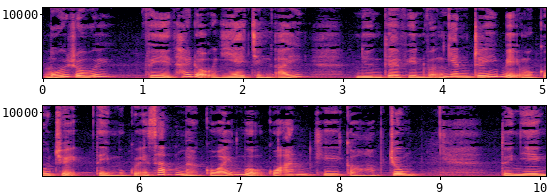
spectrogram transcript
Bối rối vì thái độ dè chừng ấy Nhưng Kevin vẫn nhanh trí bị một câu chuyện tìm một quyển sách mà cô ấy mượn của anh khi còn học chung. Tuy nhiên,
